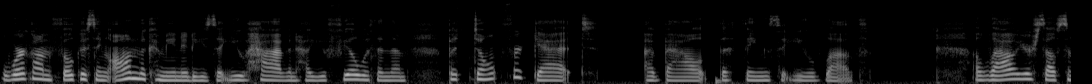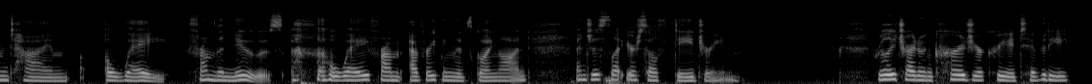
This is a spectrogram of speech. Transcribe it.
Work on focusing on the communities that you have and how you feel within them. But don't forget about the things that you love. Allow yourself some time away from the news, away from everything that's going on, and just let yourself daydream. Really try to encourage your creativity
